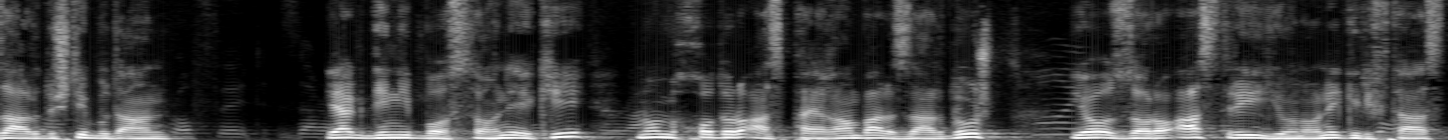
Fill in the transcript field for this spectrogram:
зардуштӣ будаанд. Як дини бостоние ки номи худро аз пайғамбар зардушт ё зороастри юнонӣ гирифтааст.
